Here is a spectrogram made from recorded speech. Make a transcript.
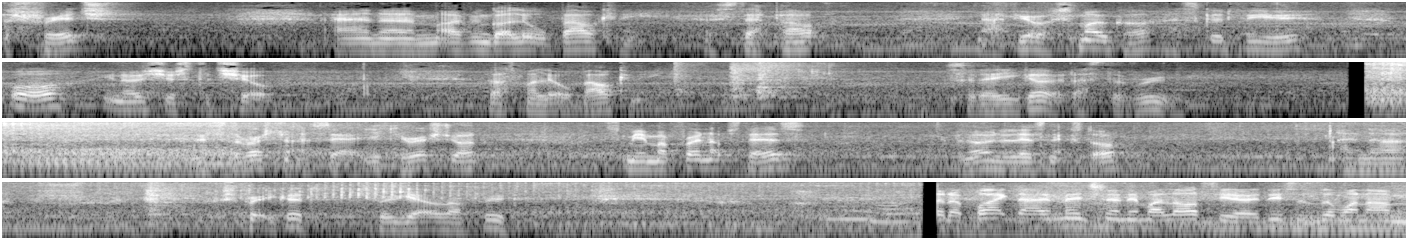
the fridge. And um, I've even got a little balcony, a step out. Now, if you're a smoker, that's good for you, or you know, it's just to chill. That's my little balcony. So there you go, that's the room. And this is the restaurant I say at Yiki Restaurant. It's me and my friend upstairs. The owner lives next door. And uh, pretty good. We get all our food. The bike that I mentioned in my last video, this is the one I'm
